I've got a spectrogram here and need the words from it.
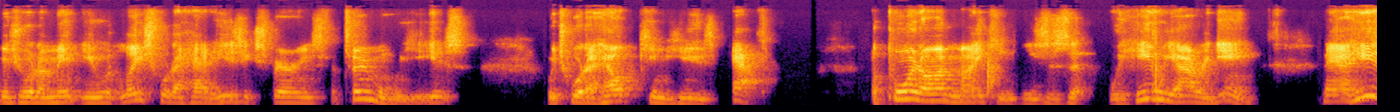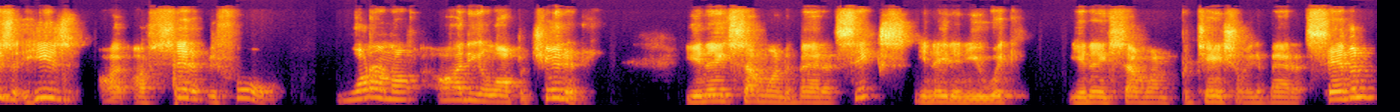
which would have meant you at least would have had his experience for two more years, which would have helped Kim Hughes out. The point I'm making is, is that we here we are again. Now, here's, here's I, I've said it before. What an ideal opportunity. You need someone to bat at six. You need a new wicket. You need someone potentially to bat at seven.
